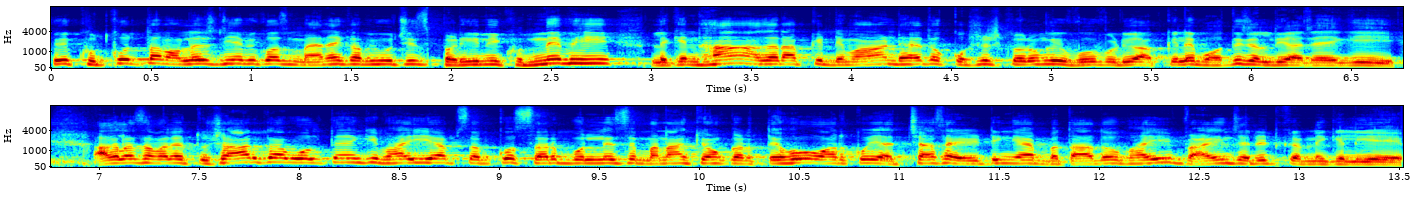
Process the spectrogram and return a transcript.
क्योंकि खुद को इतना नॉलेज नहीं है बिकॉज़ मैंने कभी वो चीज़ पढ़ी नहीं खुद ने भी। लेकिन हाँ अगर आपकी डिमांड है तो कोशिश करूँगी वो वीडियो आपके लिए बहुत ही जल्दी आ जाएगी। अगला सवाल है, तुषार का बोलते हैं कि भाई, आप सबको सर बोलने से मना क्यों करते हो? और कोई अच्छा सा एडिटिंग ऐप बता दो भाई वाइन्स एडिट करने के लिए।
